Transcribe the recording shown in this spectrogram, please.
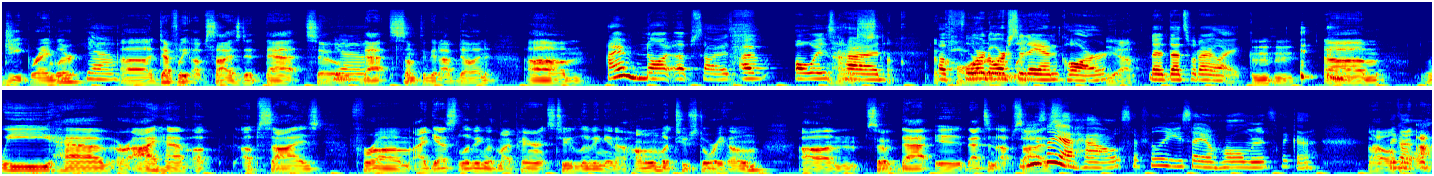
Jeep Wrangler. Yeah. Uh, definitely upsized it that, so Yeah. that's something that I've done. Um, I have not upsized. I've always had a, a, four door like- sedan car. Yeah. That, that's what I like. hmm um, we have, or I have up upsized from, I guess, living with my parents to living in a home, a two story home. Um, so that is that's an upsize. you say a house? I feel like you say a home and it's like a oh, like okay, an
